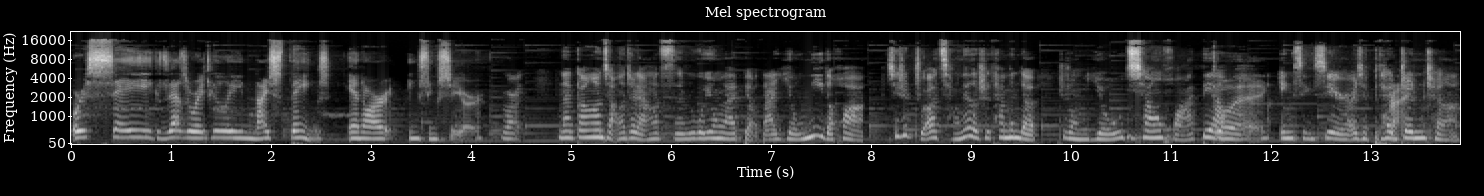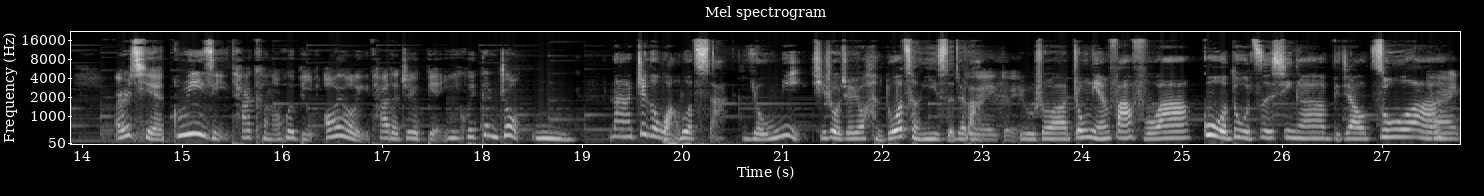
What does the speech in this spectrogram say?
or say exaggeratedly nice things and are insincere. Right. 那刚刚讲的这两个词，如果用来表达油腻的话，其实主要强调的是他们的这种油腔滑调，对，insincere，而且不太真诚啊。Right. 而且 greasy 它可能会比 oily 它的这个贬义会更重。嗯，那这个网络词啊，油腻，其实我觉得有很多层意思，对吧？对对。比如说中年发福啊，过度自信啊，比较作啊。Right.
